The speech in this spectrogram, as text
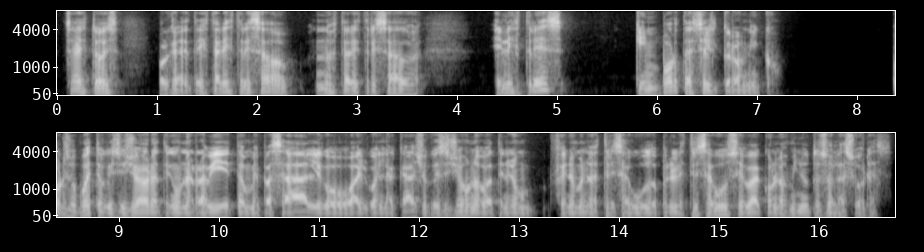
O sea, esto es, porque estar estresado, no estar estresado. El estrés que importa es el crónico. Por supuesto que si yo ahora tengo una rabieta o me pasa algo o algo en la calle o qué sé yo, uno va a tener un fenómeno de estrés agudo, pero el estrés agudo se va con los minutos o las horas.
